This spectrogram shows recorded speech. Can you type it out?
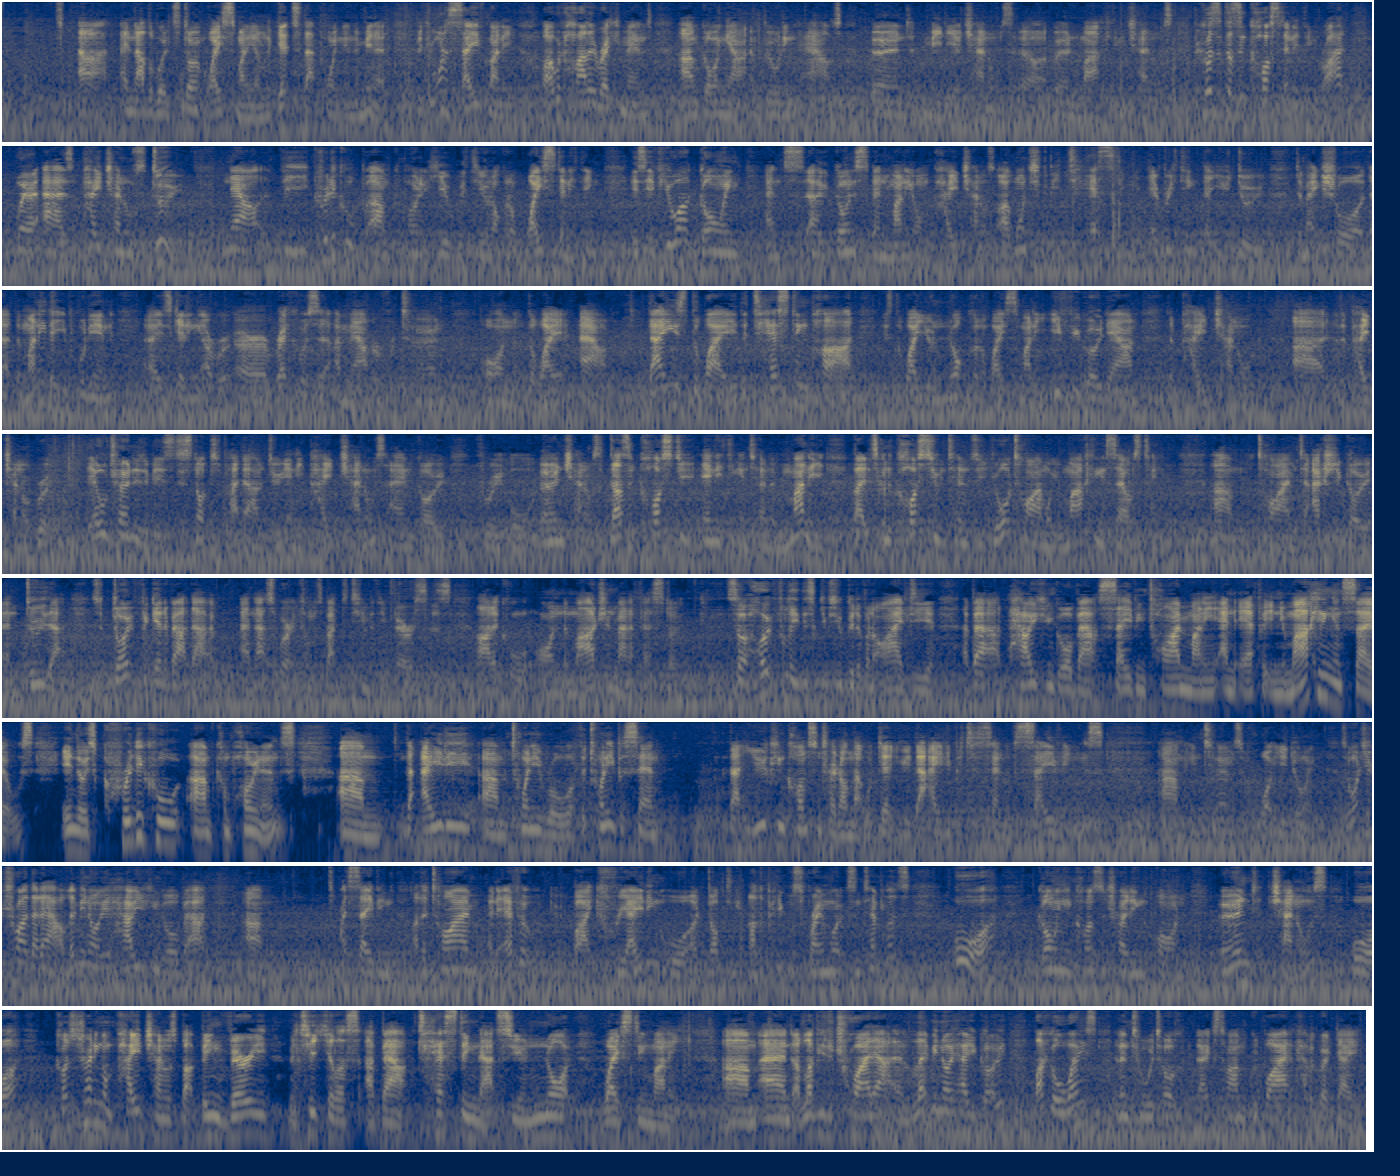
uh, in other words, don't waste money. I'm going to get to that point in a minute. But if you want to save money, I would highly recommend um, going out and building out earned media channels, uh, earned marketing channels, because it doesn't cost anything, right? Whereas paid channels do. Now, the critical um, component here with you're not going to waste anything is if you are going and uh, going to spend money on paid channels, I want you to be testing everything that you do to make sure that the money that you put in is getting a, a requisite amount of return on the way out. That is the way, the testing part is the way you're not going to waste money if you go down the paid channel uh, the paid channel route. The alternative is just not to pay, um, do any paid channels and go through all earned channels. It doesn't cost you anything in terms of money, but it's going to cost you in terms of your time or your marketing and sales team um, time to actually go and do that. So don't forget about that, and that's where it comes back to Timothy Ferriss's article on the Margin Manifesto. So hopefully this gives you a bit of an idea about how you can go about saving time, money, and effort in your marketing and sales in those critical um, components, um, the 80-20 um, rule of the 20% that you can concentrate on that will get you that 80% of savings um, in terms of what you're doing. So I want you to try that out. Let me know how you can go about um, saving other time and effort by creating or adopting other people's frameworks and templates or going and concentrating on earned channels or concentrating on paid channels but being very meticulous about testing that so you're not wasting money. Um, and I'd love you to try it out and let me know how you go. Like always and until we talk next time goodbye and have a great day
